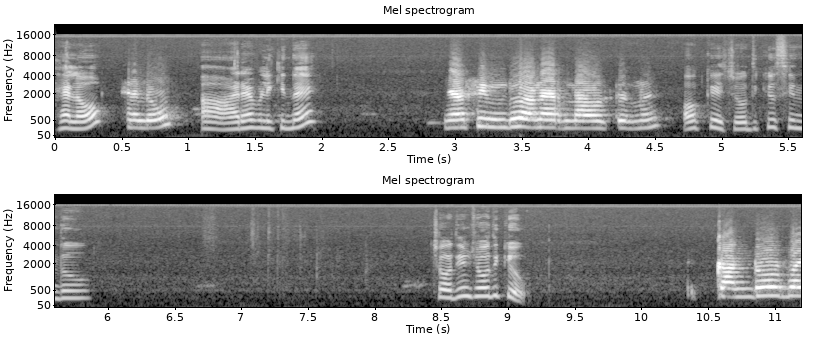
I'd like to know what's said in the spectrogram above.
ഹലോ ഹലോ ആ ആരാ വിളിക്കുന്നേ? ഞാൻ സിന്ധു ആണ് എറണാകുളത്ത് നിന്ന് ഓക്കെ ചോദിക്കൂ സിന്ധു. ചോദ്യം ചോദിക്കൂ. കൺട്രോൾ ബൈ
